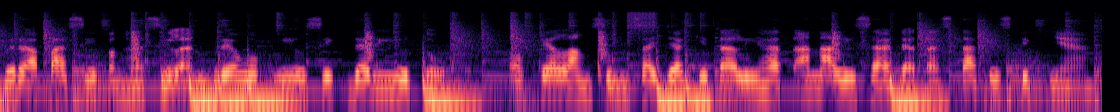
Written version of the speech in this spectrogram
Berapa sih penghasilan brewok music dari YouTube? Oke langsung saja kita lihat analisa data statistiknya.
